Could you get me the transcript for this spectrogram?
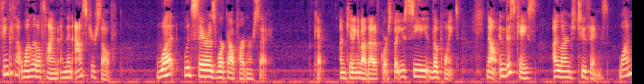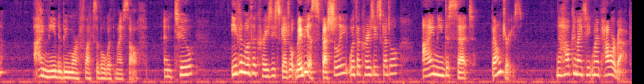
Think of that one little time and then ask yourself, what would Sarah's workout partner say? Okay, I'm kidding about that, of course, but you see the point. Now, in this case, I learned two things. One, I need to be more flexible with myself. And two, even with a crazy schedule, maybe especially with a crazy schedule, I need to set boundaries. Now, how can I take my power back?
